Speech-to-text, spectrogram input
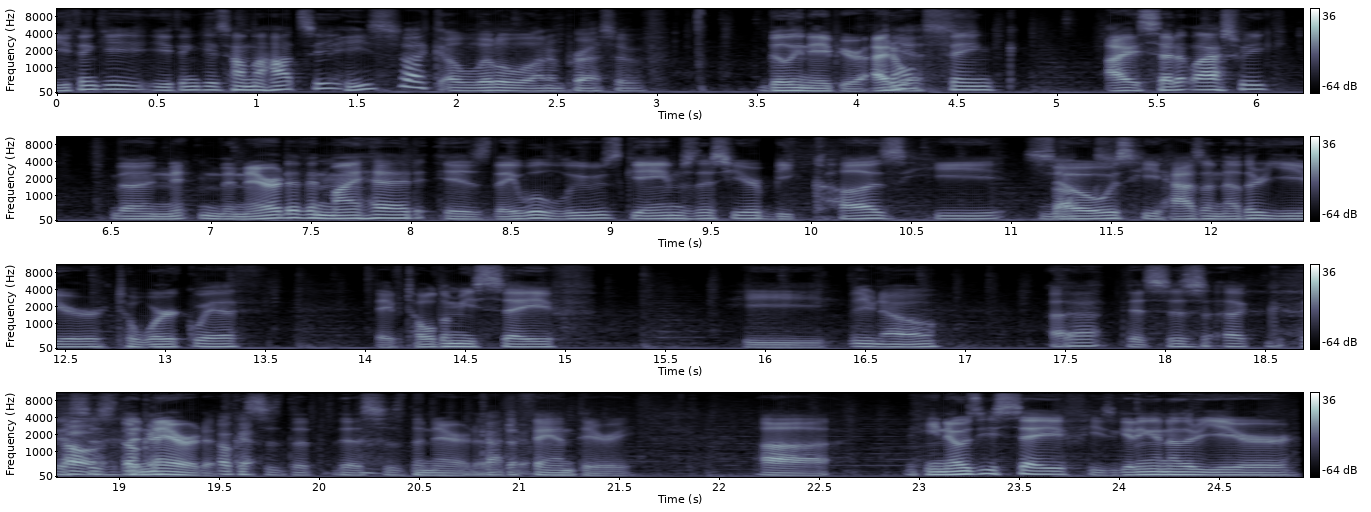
You think he? You think he's on the hot seat? He's like a little unimpressive. Billy Napier. I don't Yes. think I said it last week. The the narrative in my head is they will lose games this year because he Sucks. knows he has another year to work with. They've told him he's safe. He You know, uh, this is a this Oh, is the okay, narrative. okay. This is the this is the narrative. Gotcha. The fan theory. Uh, he knows he's safe. He's getting another year.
